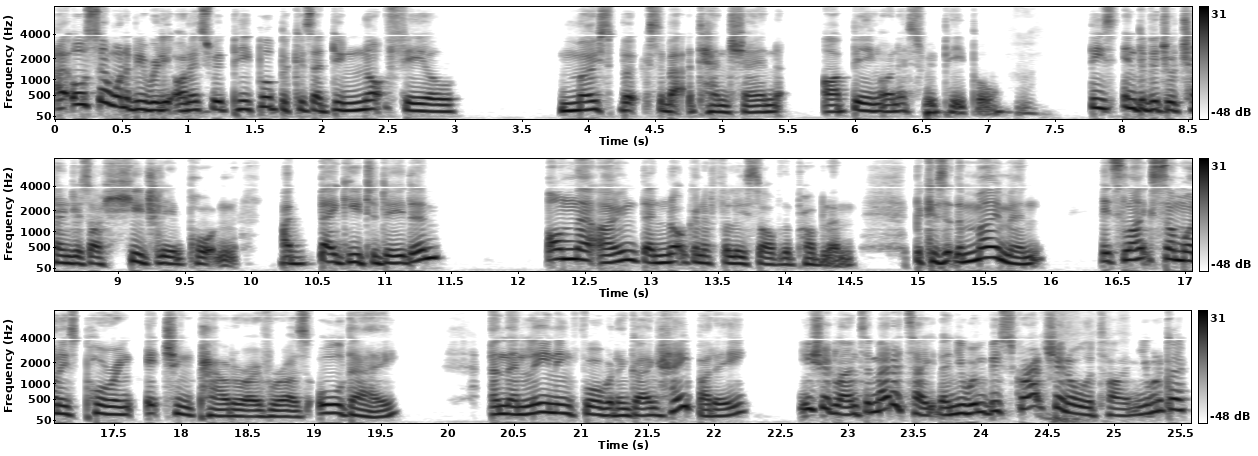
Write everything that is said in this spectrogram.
I also want to be really honest with people because I do not feel most books about attention are being honest with people. Mm. These individual changes are hugely important. I beg you to do them. On their own, they're not going to fully solve the problem because at the moment, it's like someone is pouring itching powder over us all day and then leaning forward and going, Hey, buddy, you should learn to meditate. Then you wouldn't be scratching all the time. You want to go,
